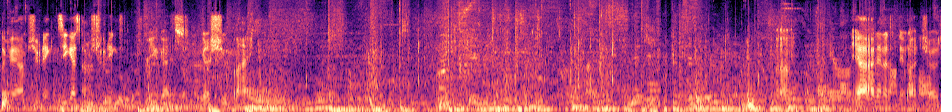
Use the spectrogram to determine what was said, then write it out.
okay. I'm shooting. See, guys, I'm shooting for you guys. I'm gonna shoot behind you. Uh, yeah, I didn't have to do much. I was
